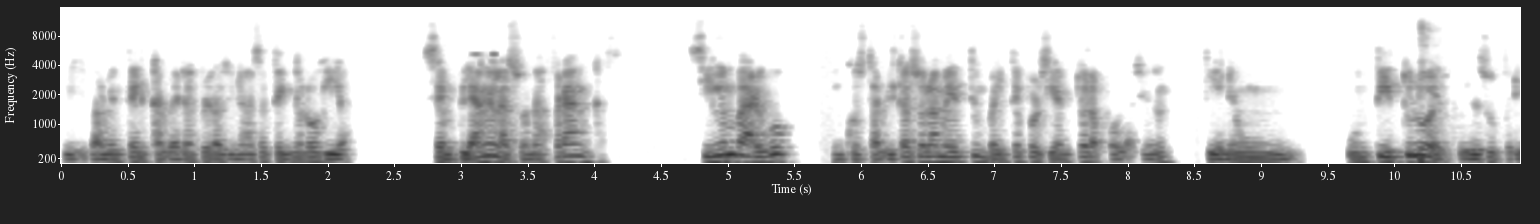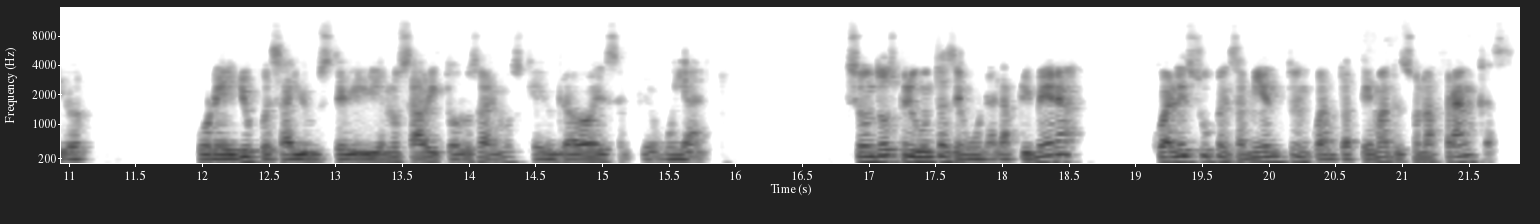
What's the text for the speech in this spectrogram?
principalmente en carreras relacionadas a tecnología, se emplean en las zonas francas. Sin embargo, en Costa Rica solamente un 20% de la población tiene un, un título de estudio superior. Por ello, pues hay, usted bien lo sabe y todos lo sabemos, que hay un grado de desempleo muy alto. Son dos preguntas en una. La primera, ¿cuál es su pensamiento en cuanto a temas de zonas francas?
